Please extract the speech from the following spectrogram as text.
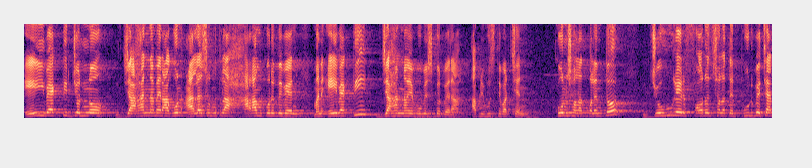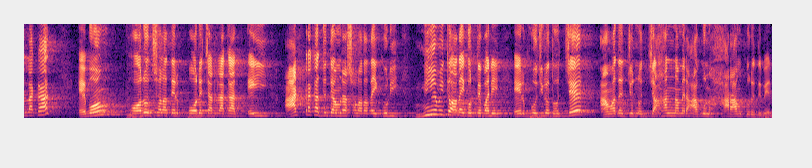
এই ব্যক্তির জন্য জাহান নামের আগুন আল্লাহ সুমতলা হারাম করে দেবেন। মানে এই ব্যক্তি জাহান নামে প্রবেশ করবে না। আপনি বুঝতে পারছেন? কোন সলাৎ বলেন তো? জহুরের ফরজ সলাতের পূর্বে চার রাকাত এবং ফরজ সলাতের পরে চার রাকাত, এই আট রাকাত যদি আমরা সলাত আদায় করি, নিয়মিত আদায় করতে পারি, এর ফজিলত হচ্ছে আমাদের জন্য জাহান নামের আগুন হারাম করে দেবেন।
